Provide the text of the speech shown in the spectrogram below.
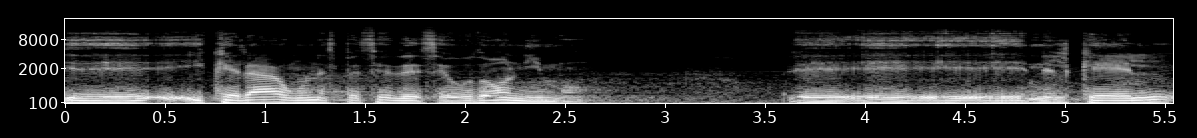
eh, y que era una especie de seudónimo en el que él,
